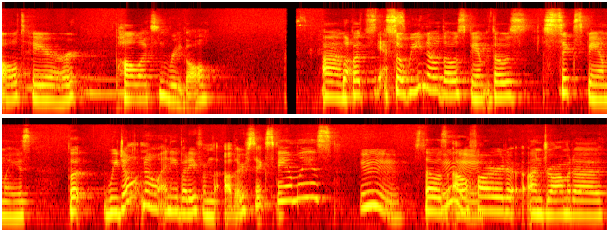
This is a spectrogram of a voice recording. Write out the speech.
Altair, Pollux, and Rigel. Um, Well, but yes. so we know those fam- those six families, but we don't know anybody from the other six families. Mm. So that was Mm. Alphard, Andromeda.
